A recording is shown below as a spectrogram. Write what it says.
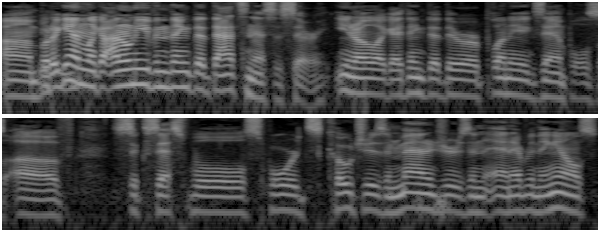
Um, but again, like I don't even think that that's necessary. You know, like I think that there are plenty of examples of successful sports coaches and managers and, and everything else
